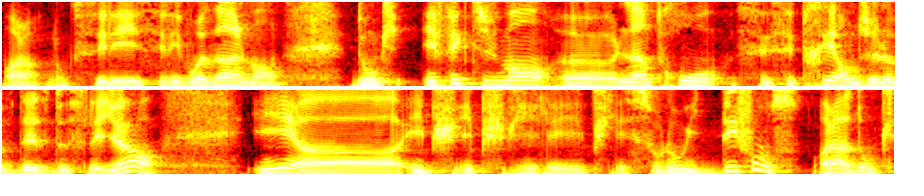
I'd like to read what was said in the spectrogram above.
voilà, donc c'est les, les voisins allemands. Donc effectivement, euh, l'intro, c'est très Angel of Death de Slayer. Et, euh, et, puis, et puis, les, puis les solos, ils défoncent. Voilà, donc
